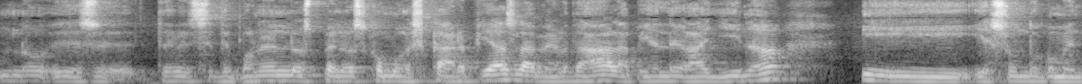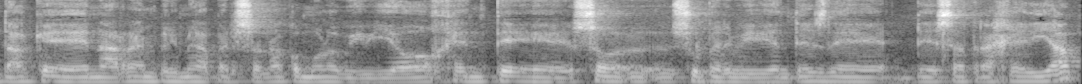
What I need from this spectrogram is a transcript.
uno- es- te- se te ponen los pelos como escarpias, la verdad, la piel de gallina, y, y es un documental que narra en primera persona cómo lo vivió gente, so- supervivientes de, de esa tragedia.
